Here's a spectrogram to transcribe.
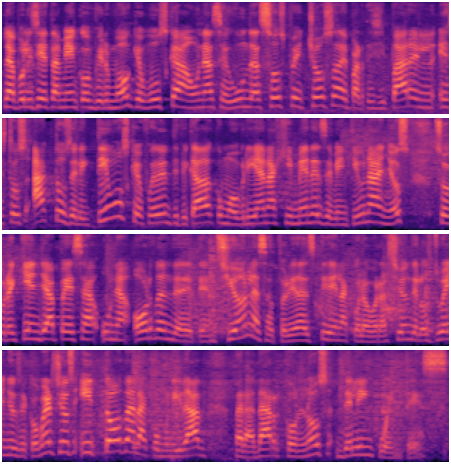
La policía también confirmó que busca a una segunda sospechosa de participar en estos actos delictivos que fue identificada como Briana Jiménez de 21 años, sobre quien ya pesa una orden de detención. Las autoridades piden la colaboración de los dueños de comercios y toda la comunidad para dar con los delincuentes.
